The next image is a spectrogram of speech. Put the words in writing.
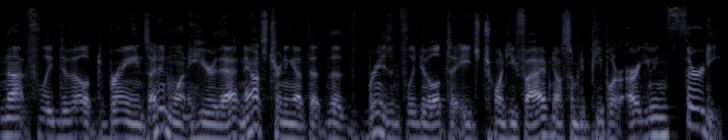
not fully developed brains. I didn't want to hear that. Now it's turning out that the brain isn't fully developed to age 25. Now some people are arguing 30.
